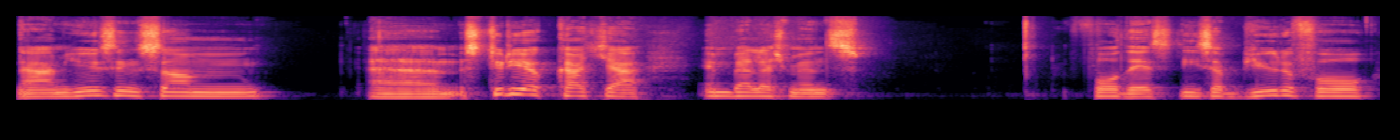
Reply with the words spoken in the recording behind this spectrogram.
Now I'm using some um, Studio Katja embellishments for this. These are beautiful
